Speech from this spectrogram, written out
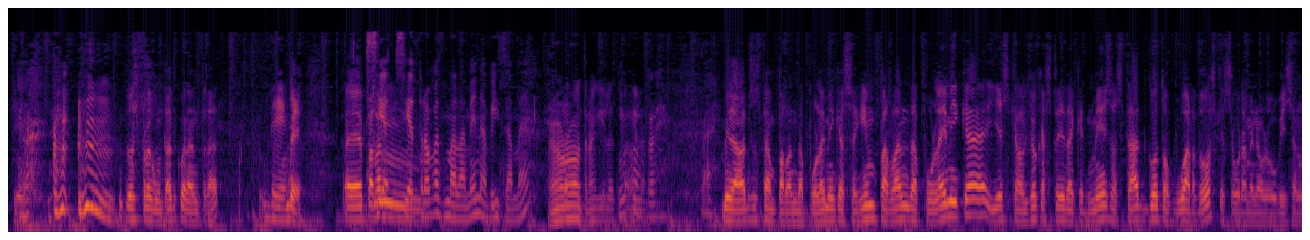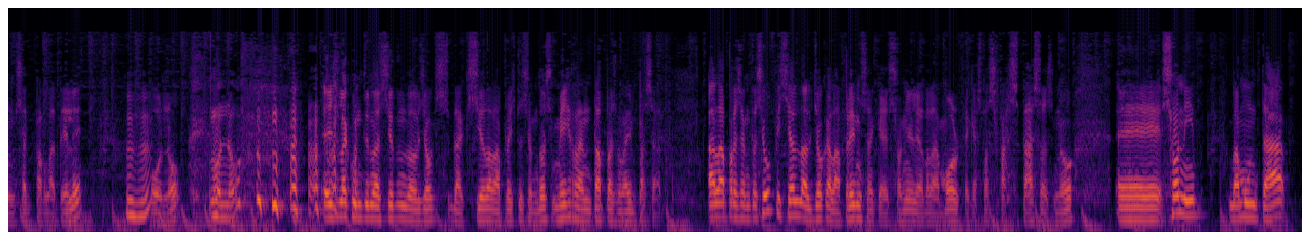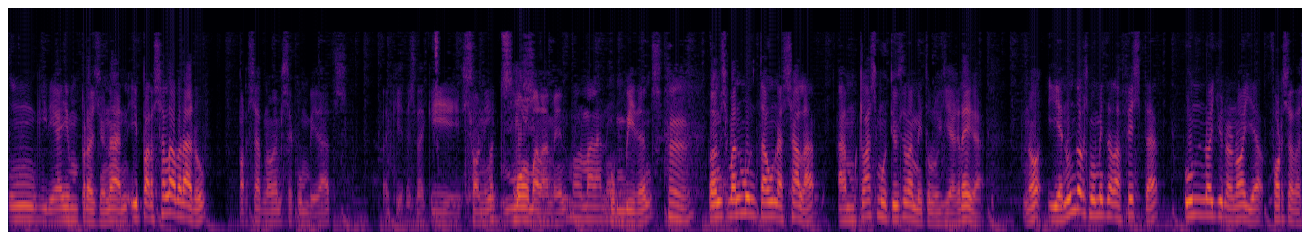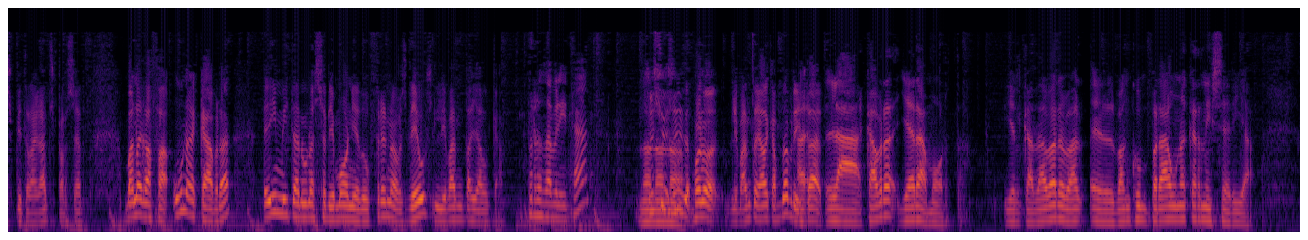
Ja. T'ho has preguntat quan ha entrat? Bé, Bé, eh, parlant... si, si et trobes malament, avisa'm, eh? No, no, tranquil·la, No, tranquil·la. res, res. Mira, abans estem parlant de polèmica, seguim parlant de polèmica, i és que el joc estrella d'aquest mes ha estat God of War 2, que segurament haureu vist anunciat per la tele, Mhm. o no. O no? és la continuació d'un dels jocs d'acció de la PlayStation 2 més rentables de l'any passat. A la presentació oficial del joc a la premsa, que a Sony li agrada molt fer aquestes festasses, no? Eh, Sony va muntar un guirigall impressionant, i per celebrar-ho, per cert, no vam ser convidats, aquí, des d'aquí Sony, Pot ser molt malament, molt malament. convida'ns, Mm. doncs van muntar una sala amb clars motius de la mitologia grega, no? I en un dels moments de la festa, un noi i una noia, força despitregats, per cert, van agafar una cabra e imitant una cerimònia d'ofrena als déus li van tallar el cap. Però de veritat? No, sí, no, sí, no. sí, bueno, li van tallar el cap de veritat. La cabra ja era morta i el cadàver va- el van comprar a una carnisseria.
